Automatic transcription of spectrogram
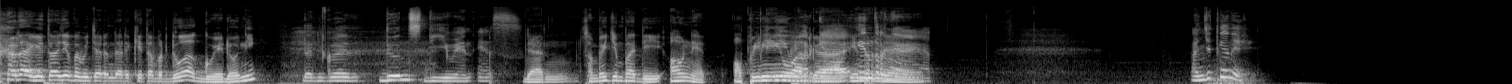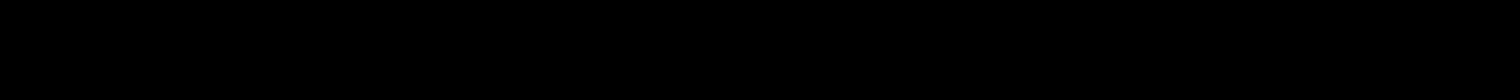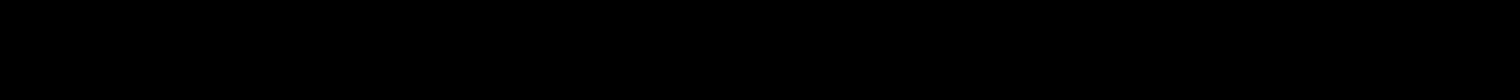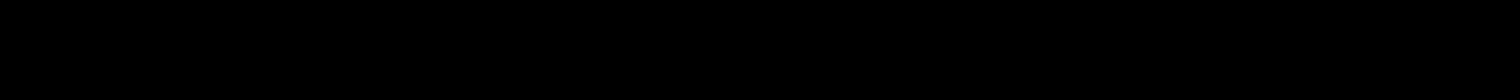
Udah gitu aja pembicaraan dari kita berdua gue Doni Dan gue Duns di UNS. dan sampai jumpa di Onet opini, warga, internet. Lanjut gak nih?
